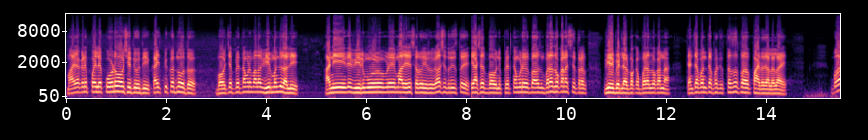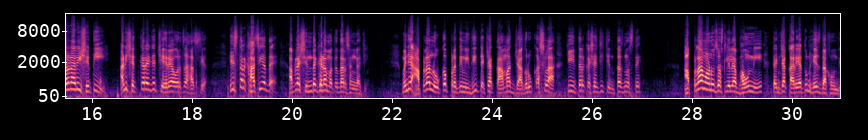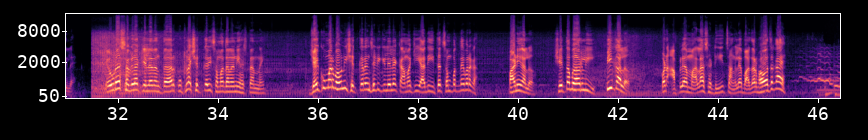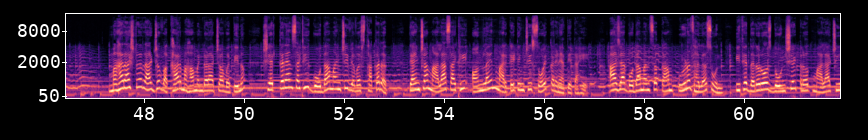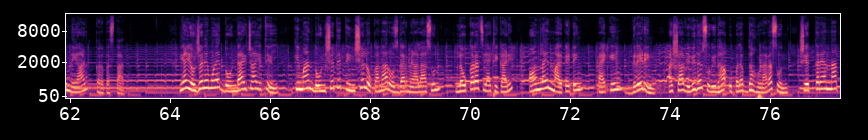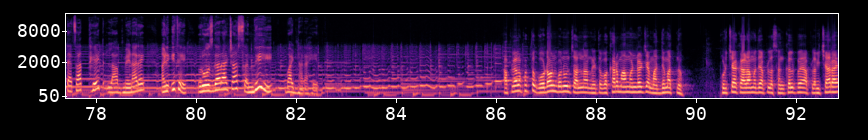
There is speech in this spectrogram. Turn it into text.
माझ्याकडे पहिले कोरडवाहू शेती होती काहीच पिकत नव्हतं. भाऊच्या प्रयत्नामुळे मला विहीर मंजूर झाली. आणि त्या विहिरीमुळे माझं हे सर्व हिरवगार क्षेत्र दिसतंय. हे अशाच भाऊने प्रयत्नामुळे बऱ्याच लोकांना क्षेत्र विहीर भेटल्यावर बघा बऱ्याच लोकांना. त्यांच्या पण त्या तसाच फायदा झालेला आहे. बहरणारी शेती आणि शेतकऱ्याच्या चेहऱ्यावरचं हास्य. हीच तर खासियत आहे आपल्या शिंदखेडा मतदारसंघाची. म्हणजे आपला लोकप्रतिनिधी त्याच्या कामात जागरूक असला की इतर कशाची चिंताच नसते? आपला माणूस असलेल्या भाऊंनी त्यांच्या कार्यातून हेच दाखवून दिलं आहे एवढं सगळं केल्यानंतर कुठला शेतकरी समाधानाने हसणार नाही? जयकुमार भाऊनी शेतकऱ्यांसाठी केलेल्या कामाची यादी इथंच संपत नाही बरं का? पाणी आलं शेतं बहरली पीक आलं पण आपल्या मालासाठी चांगल्या बाजारभावाचं काय? महाराष्ट्र राज्य वखार महामंडळाच्या वतीनं शेतकऱ्यांसाठी गोदामांची व्यवस्था करत त्यांच्या मालासाठी ऑनलाईन मार्केटिंगची सोय करण्यात येत आहे. आज या गोदामांचं काम पूर्ण झालं असून इथे दररोज दोनशे ट्रक मालाची ने आण करत असतात. या योजनेमुळे दोंडाईच्या येथील किमान दोनशे ते तीनशे लोकांना रोजगार मिळाला असून लवकरच या ठिकाणी ऑनलाईन मार्केटिंग पॅकिंग ग्रेडिंग अशा विविध सुविधा उपलब्ध होणार असून शेतकऱ्यांना त्याचा थेट लाभ मिळणार आहे आणि इथे रोजगाराच्या संधीही वाढणार आहेत. आपल्याला फक्त गोडाऊन बनवून चालणार नाही तर वखार महामंडळाच्या माध्यमातून पुढच्या काळामध्ये आपला संकल्प आहे आपला विचार आहे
